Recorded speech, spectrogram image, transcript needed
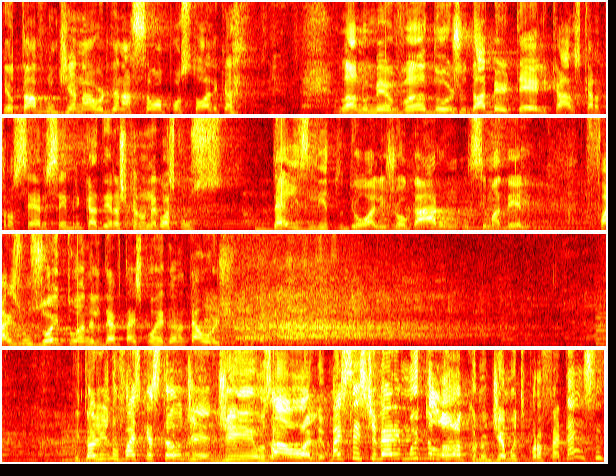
Eu estava um dia na ordenação apostólica lá no Mevan do Judá Bertelli. Cara, os caras trouxeram, sem brincadeira, acho que era um negócio com uns 10 litros de óleo, jogaram em cima dele. Faz uns oito anos, ele deve estar escorregando até hoje. Então a gente não faz questão de, de usar óleo. Mas se vocês estiverem muito louco no dia muito profético, é, se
